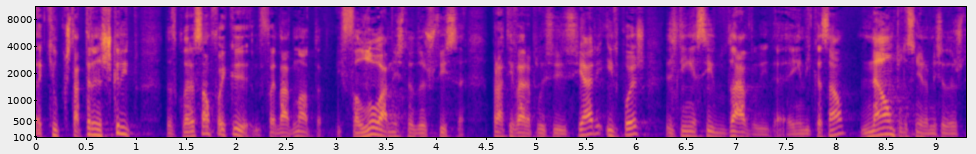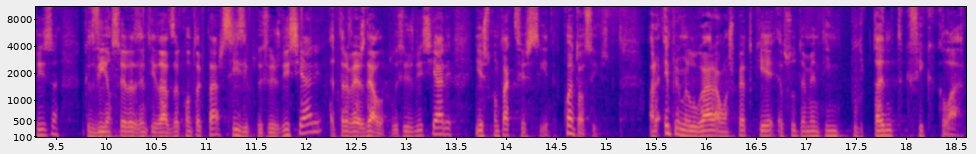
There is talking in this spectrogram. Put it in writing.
aquilo que está transcrito da declaração, foi que foi dado nota e falou à Ministra da Justiça para ativar a Polícia Judiciária, e depois lhe tinha sido dado a indicação, não pela Senhora Ministra da Justiça, que deviam ser as entidades a contactar, SIS e Polícia Judiciária, através dela, Polícia Judiciária, e este contacto fez o seguinte. Quanto ao SIS. Ora, em primeiro lugar, há um aspecto que é absolutamente importante que fique claro.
